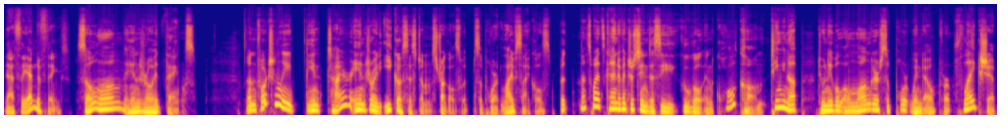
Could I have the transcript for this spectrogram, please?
that's the end of things. So long, Android things. Unfortunately, the entire Android ecosystem struggles with support life cycles, but that's why it's kind of interesting to see Google and Qualcomm teaming up to enable a longer support window for flagship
